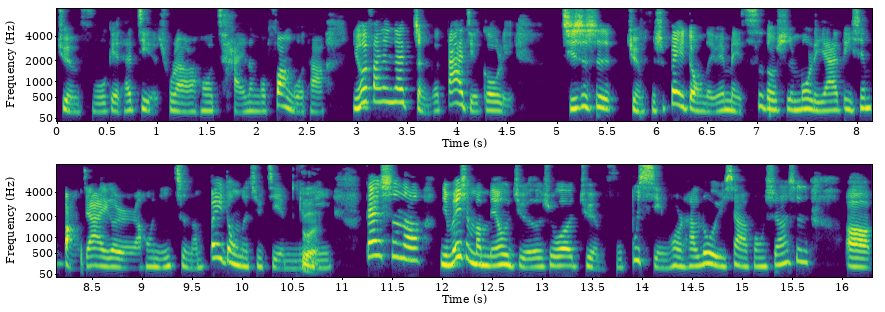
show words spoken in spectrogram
卷福给他解出来，然后才能够放过他。你会发现在整个大结构里。其实是卷福是被动的，因为每次都是莫里亚蒂先绑架一个人，然后你只能被动的去解谜。但是呢，你为什么没有觉得说卷福不行，或者他落于下风？实际上是呃，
